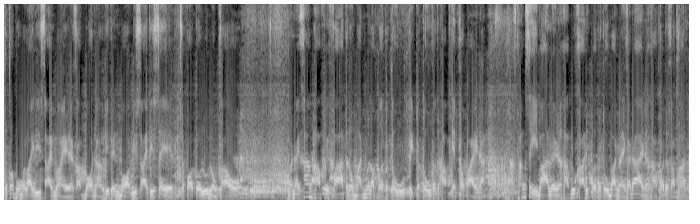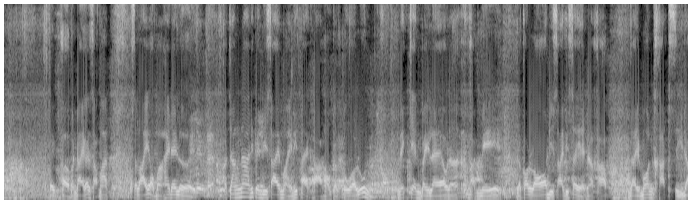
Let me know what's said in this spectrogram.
แล้วก็พวงมาลัยดีไซน์ใหม่นะครับเบาะหนังที่เป็นเบาะดีไซน์พิเศษ เฉพาะตัวรุ่นของเขาบันไดข้างพับไฟฟ้าอัตโนมัติเมื่อเราเปิดประตู ปิดประตูก็จะพับเก็บเข้าไปนะทั้ง 4 บานเลยนะครับ ลูกค้าที่เปิดประตูบานไหนก็ได้นะครับ ก็จะสามารถไปเอ่อบันไดก็จะสามารถสไลด์ออกมาให้ได้เลย กระจังหน้าที่เป็นดีไซน์ใหม่นี่แตกต่างออกจากตัวรุ่น Next Gen ไปแล้วนะคันนี้แล้วก็ล้อดีไซน์พิเศษนะครับ Diamond Cut สีด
